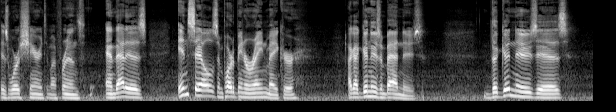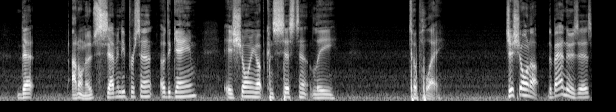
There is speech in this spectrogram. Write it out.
is worth sharing to my friends. And that is, in sales and part of being a rainmaker, I got good news and bad news. The good news is that I don't know, 70% of the game is showing up consistently to play. Just showing up. The bad news is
